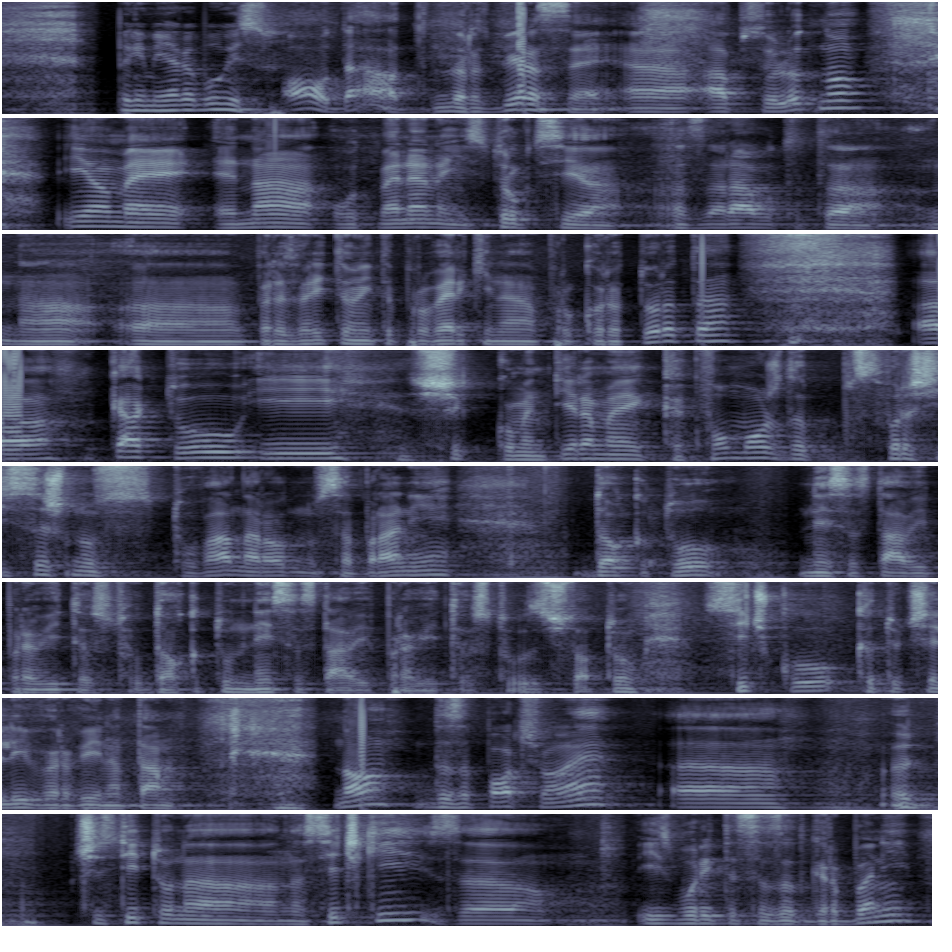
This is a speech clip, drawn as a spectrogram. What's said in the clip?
премиера Борисов. О, да, разбира се. А, абсолютно. Имаме една отменена инструкция за работата на а, предварителните проверки на прокуратурата, а, както и ще коментираме какво може да свърши всъщност това Народно събрание, докато не състави правителство, докато не състави правителство, защото всичко като че ли върви на там. Но да започваме. Честито на, на всички за изборите са зад гърба ни.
